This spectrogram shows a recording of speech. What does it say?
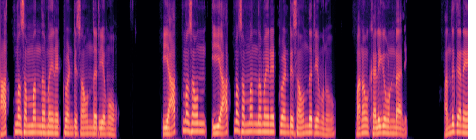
ఆత్మ సంబంధమైనటువంటి సౌందర్యము. ఈ ఆత్మ సౌ ఈ ఆత్మ సంబంధమైనటువంటి సౌందర్యమును మనం కలిగి ఉండాలి. అందుకనే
